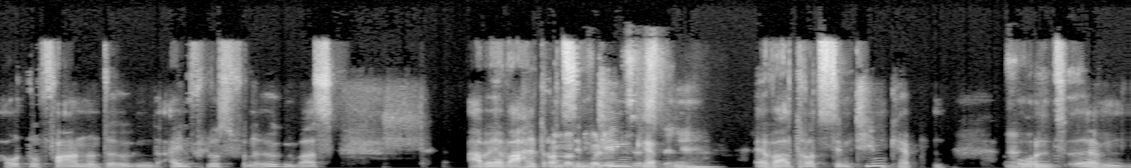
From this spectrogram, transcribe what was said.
Autofahren unter irgendeinem Einfluss von irgendwas. Aber er war halt trotzdem Team-Captain er war trotzdem Team-Captain. Ja. Und ähm,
